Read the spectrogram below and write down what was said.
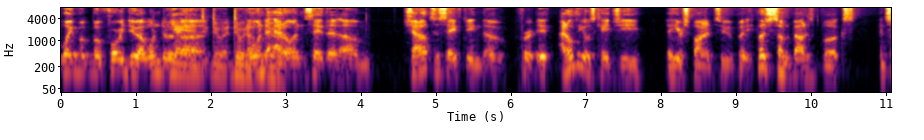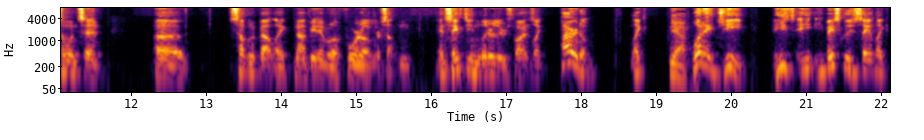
Wait, but before we do, I wanted to yeah, uh, yeah do it, do it. I wanted to add on and say that um, shout out to Saifedean though for it. I don't think it was KG that he responded to, but he posted something about his books, and someone said uh, something about like not being able to afford them or something. And Saifedean literally responds like, "Pirate them." Like, yeah, what a G. He's he, he basically is saying like,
